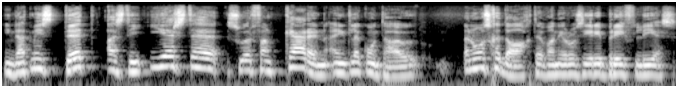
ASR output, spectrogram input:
En dat mens dit as die eerste soort van kern eintlik onthou in ons gedagte wanneer ons hierdie brief lees.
